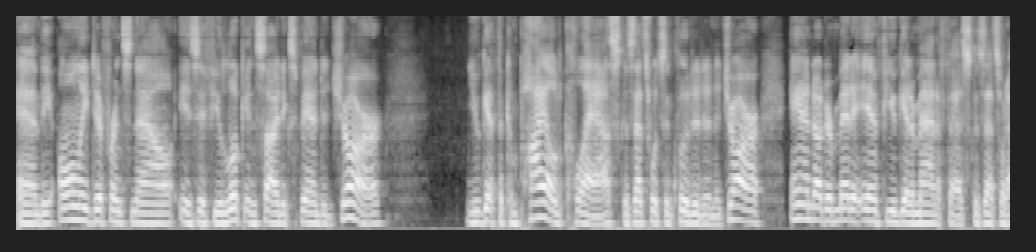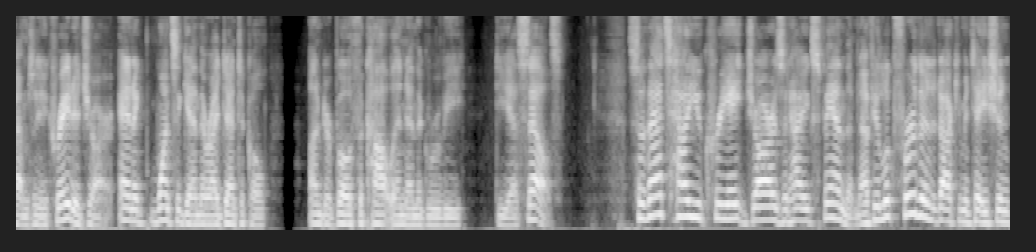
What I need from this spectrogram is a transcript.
And the only difference now is if you look inside expanded jar, you get the compiled class because that's what's included in a jar. And under metainf, you get a manifest because that's what happens when you create a jar. And uh, once again, they're identical under both the Kotlin and the Groovy DSLs. So that's how you create jars and how you expand them. Now, if you look further in the documentation,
